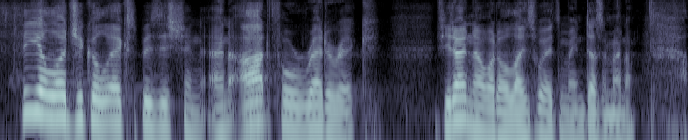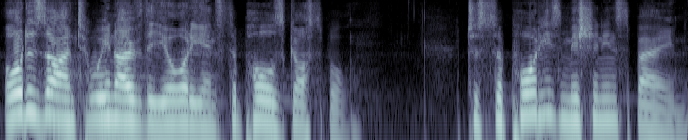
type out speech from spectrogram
theological exposition, and artful rhetoric. If you don't know what all those words mean, doesn't matter. All designed to win over the audience to Paul's gospel to support his mission in Spain,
